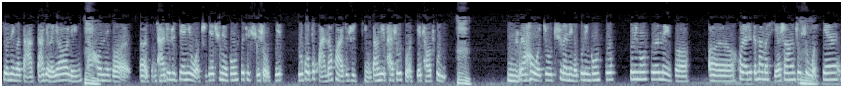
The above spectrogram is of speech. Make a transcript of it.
就那个打打给了幺幺零，然后那个呃警察就是建议我直接去那个公司去取手机，如果不还的话，就是请当地派出所协调处理。嗯，嗯，然后我就去了那个租赁公司，租赁公司那个呃后来就跟他们协商，就是我先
